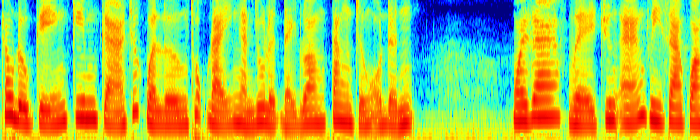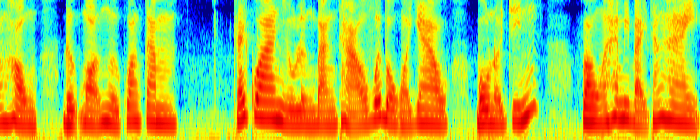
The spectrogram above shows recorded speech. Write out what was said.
Trong điều kiện kim cả chất và lượng thúc đẩy ngành du lịch Đài Loan tăng trưởng ổn định – Ngoài ra, về chuyên án visa quan hồng được mọi người quan tâm. Trải qua nhiều lần bàn thảo với Bộ Ngoại giao, Bộ Nội chính, vào ngày 27 tháng 2,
